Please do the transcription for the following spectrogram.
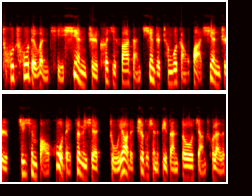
突出的问题——限制科技发展、限制成果转化、限制积极性保护的这么一些主要的制度性的弊端都讲出来了。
